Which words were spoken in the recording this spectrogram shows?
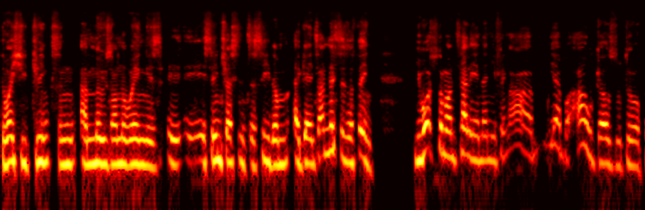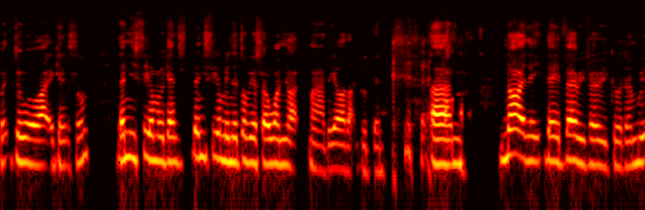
the way she drinks and, and moves on the wing is it, it's interesting to see them against. And this is the thing, you watch them on telly and then you think, oh yeah, but our girls will do a, do all right against them. Then you see them against, then you see them in the WSL one. You're like, man, they are that good then. um, no, they they're very very good, and we,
